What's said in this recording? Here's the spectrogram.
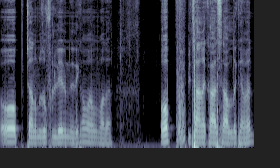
Hop canımızı fullleyelim dedik ama olmadı. Hop bir tane kase aldık hemen.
